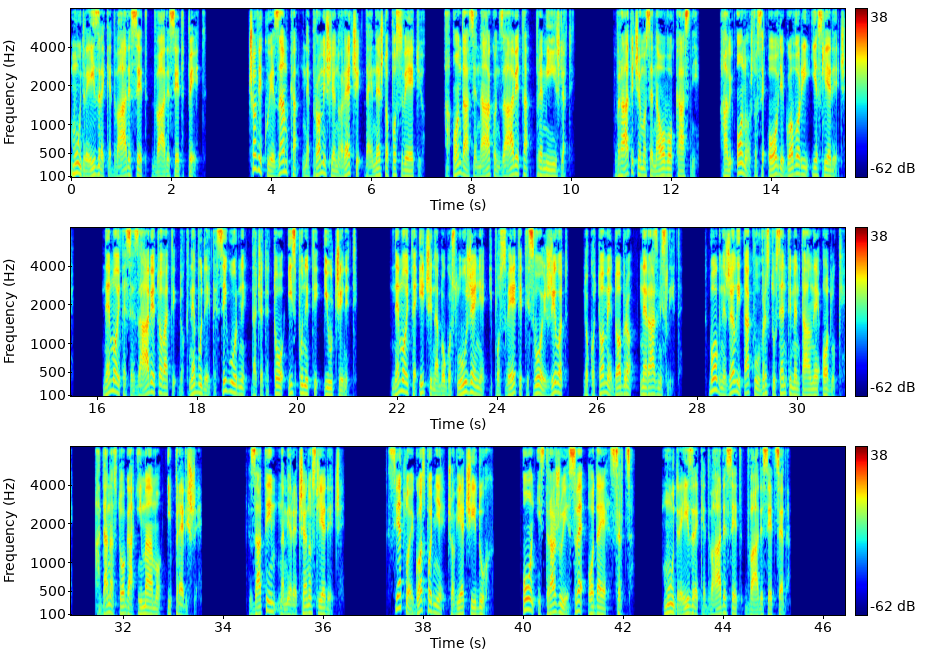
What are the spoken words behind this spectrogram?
Mudre izreke 20.25 Čovjeku je zamka nepromišljeno reći da je nešto posvetio, a onda se nakon zavjeta premišljati. Vratit ćemo se na ovo kasnije, ali ono što se ovdje govori je sljedeće. Nemojte se zavjetovati dok ne budete sigurni da ćete to ispuniti i učiniti. Nemojte ići na bogosluženje i posvetiti svoj život dok o tome dobro ne razmislite. Bog ne želi takvu vrstu sentimentalne odluke a danas toga imamo i previše. Zatim nam je rečeno sljedeće. Svjetlo je gospodnje čovječiji duh. On istražuje sve odaje srca. Mudre izreke 20.27.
